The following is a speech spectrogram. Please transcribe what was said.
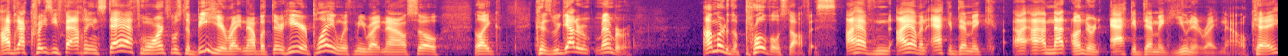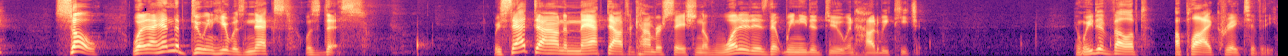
I've got crazy faculty and staff who aren't supposed to be here right now, but they're here playing with me right now. So, like, because we got to remember, I'm under the provost office. I have, I have an academic, I, I'm not under an academic unit right now, okay? So, what I ended up doing here was next was this. We sat down and mapped out the conversation of what it is that we need to do and how do we teach it. And we developed applied creativity,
